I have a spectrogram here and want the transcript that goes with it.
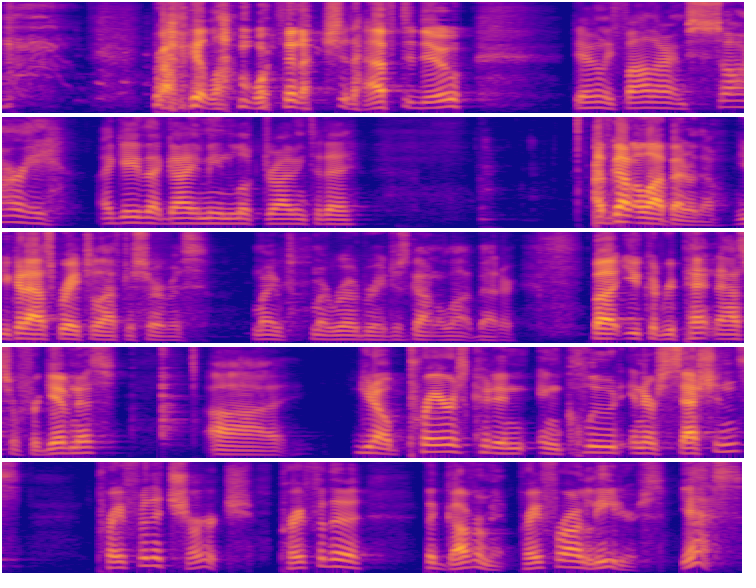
Probably a lot more than I should have to do. Dear Heavenly Father, I'm sorry I gave that guy a mean look driving today. I've gotten a lot better, though. You could ask Rachel after service. My, my road rage has gotten a lot better. But you could repent and ask for forgiveness. Uh, you know, prayers could in, include intercessions. Pray for the church, pray for the, the government, pray for our leaders. Yes.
